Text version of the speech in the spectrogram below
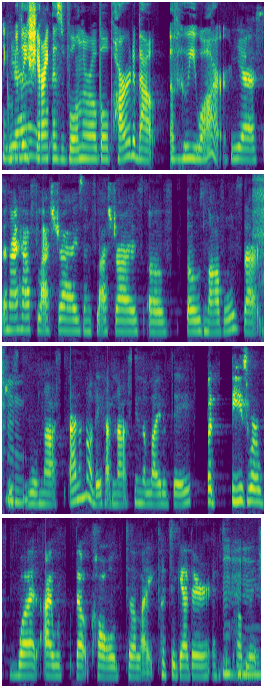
like yes. really sharing this vulnerable part about of who you are. Yes, and I have flash drives and flash drives of those novels that just mm. will not I don't know, they have not seen the light of day, but these were what I felt called to like put together and to mm-hmm, publish.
